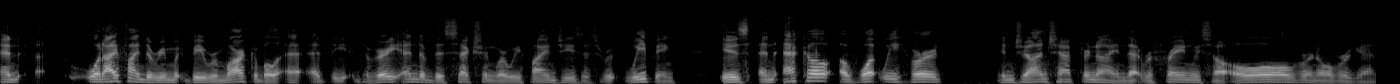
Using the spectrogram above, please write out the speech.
and uh, what I find to re be remarkable at, at, the, the very end of this section where we find Jesus weeping is an echo of what we heard in John chapter 9, that refrain we saw over and over again.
